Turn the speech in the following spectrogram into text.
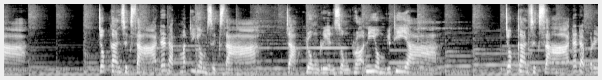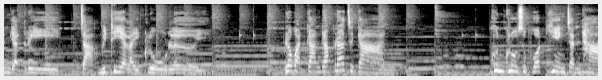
า จบการศึกษาระดับมัธยมศึกษา จากโรงเรียนสงเคราะห์นิยมวิทยา จบการศึกษาระดับปริญญาตรี จากวิทยาลัยครูเลย ประวัติการรับราชการ คุณครูสุพจน์เฮียงจันทา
